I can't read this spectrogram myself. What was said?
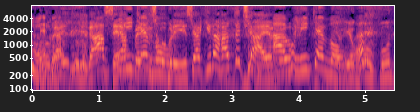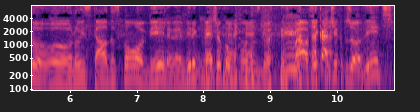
O lugar, o lugar Aplique certo pra ele é bom. descobrir isso é aqui na Rádio Tatiaia, viu? Aplique é bom. Eu confundo o Luiz Caldas com ovelha, velho. Vira que mexe, eu confundo os dois. Mas ó, fica a dica pros ouvintes,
